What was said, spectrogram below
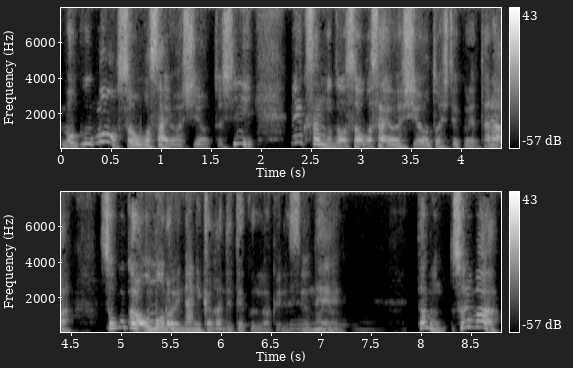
僕も相互作用しようとし宮子さんもどう相互作用しようとしてくれたらそこからおもろい何かが出てくるわけですよね。多分それは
